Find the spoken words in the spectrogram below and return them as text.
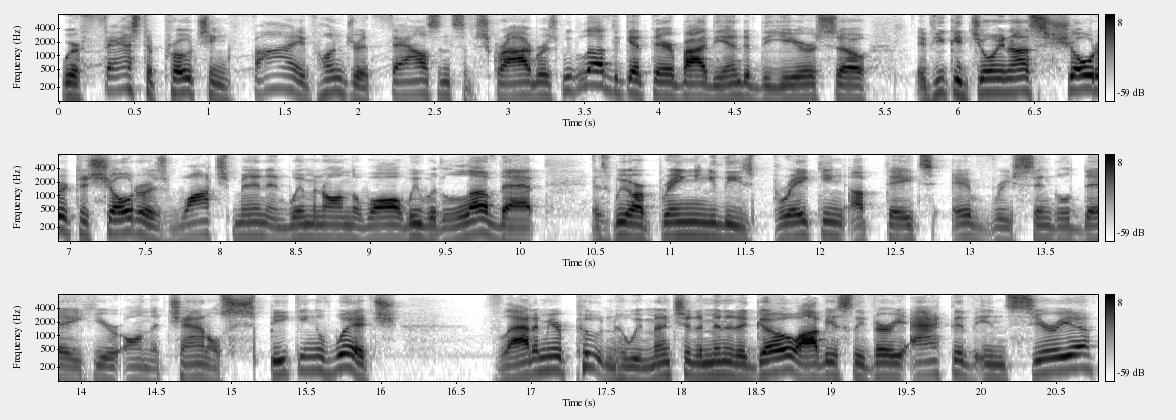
we're fast approaching 500,000 subscribers. We'd love to get there by the end of the year. So if you could join us shoulder to shoulder as watchmen and women on the wall, we would love that as we are bringing you these breaking updates every single day here on the channel. Speaking of which, Vladimir Putin, who we mentioned a minute ago, obviously very active in Syria,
